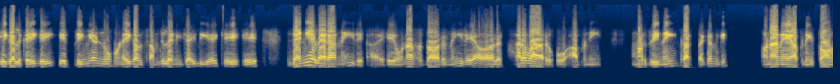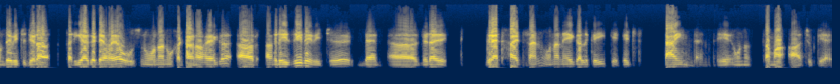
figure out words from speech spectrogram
ਇਹ ਗੱਲ ਕਹੀ ਗਈ ਕਿ ਪ੍ਰੀਮੀਅਰ ਨੂੰ ਹੁਣ ਇਹ ਗੱਲ ਸਮਝ ਲੈਣੀ ਚਾਹੀਦੀ ਹੈ ਕਿ ਇਹ ਡੈਨੀਅਲ ਐਰਾ ਨਹੀਂ ਰਿਹਾ, ਇਹ ਉਹਨਾਂ ਦਾ ਦੌਰ ਨਹੀਂ ਰਿਹਾ ਔਰ ਹਰ ਵਾਰ ਉਹ ਆਪਣੀ ਮਰਜ਼ੀ ਨਹੀਂ ਕਰ ਸਕਣਗੇ। ਉਹਨਾਂ ਨੇ ਆਪਣੀ ਧੌਣ ਦੇ ਵਿੱਚ ਜਿਹੜਾ ਸਰੀਆ ਗੱਡਿਆ ਹੋਇਆ ਉਸ ਨੂੰ ਉਹਨਾਂ ਨੂੰ ਹਟਾਉਣਾ ਹੋਏਗਾ ਔਰ ਅੰਗਰੇਜ਼ੀ ਦੇ ਵਿੱਚ ਜਿਹੜਾ ਗ੍ਰੈਟ ਹੈਡਸਨ ਉਹਨਾਂ ਨੇ ਇਹ ਗੱਲ ਕਹੀ ਕਿ ਇਟਸ ਟਾਈਮ ਦੈਨ ਇਹ ਹੁਣ ਸਮਾਂ ਆ ਚੁੱਕਿਆ ਹੈ।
